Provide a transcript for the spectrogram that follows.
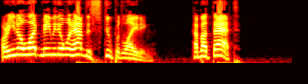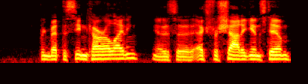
Or you know what? Maybe they won't have this stupid lighting. How about that? Bring back the Sin Cara lighting. You know, it's an extra shot against him.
